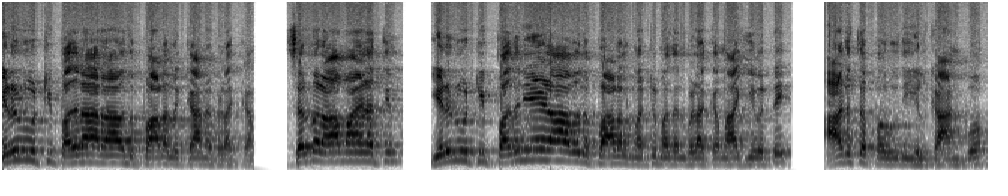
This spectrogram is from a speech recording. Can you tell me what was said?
எழுநூற்றி பதினாறாவது பாடலுக்கான விளக்கம். செல்வராமாயணத்தின் எழுநூற்றி பதினேழாவது பாடல் மற்றும் அதன் விளக்கம் ஆகியவற்றை அடுத்த பகுதியில் காண்போம்.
